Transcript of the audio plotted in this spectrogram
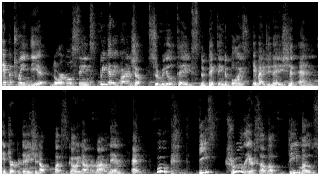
In between the uh, normal scenes, we get a bunch of surreal takes depicting the boy's imagination and interpretation of what's going on around him, and woo, These truly are some of the most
